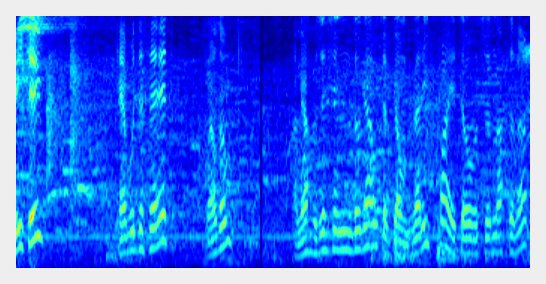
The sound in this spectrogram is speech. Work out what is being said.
Three two. Kev with the third. Well done. And the opposition dugout have gone very quiet all of a sudden after that.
